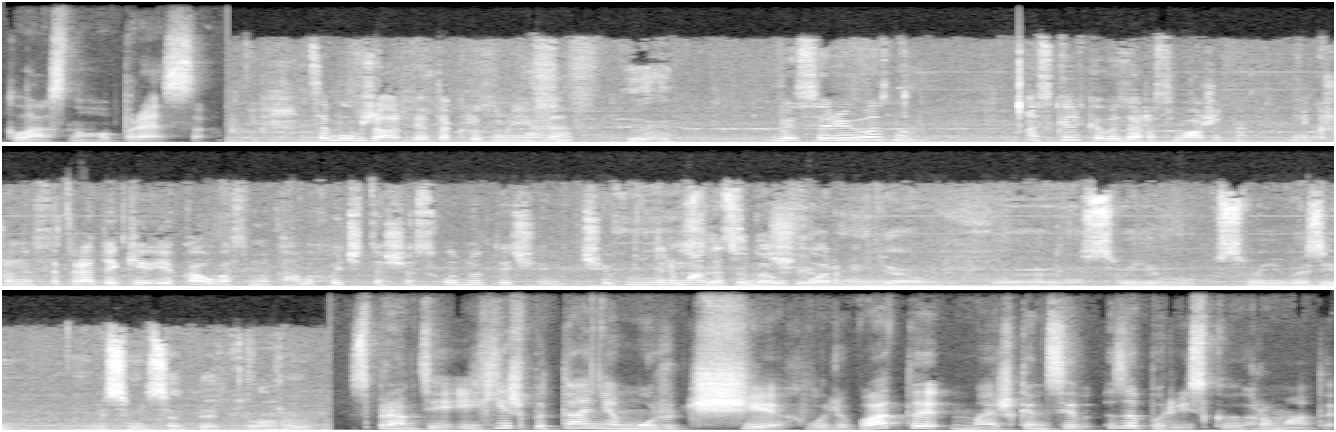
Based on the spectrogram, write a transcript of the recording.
класного преса. Це був жарт, я так розумію, так? Да? Ви серйозно? А скільки ви зараз важите, якщо не секрет? Які, яка у вас мета? Ви хочете ще схуднути чи, чи Ну, тримати себе у я- формі? Я в е, своєму в своїй вазі 85 кг. Справді, які ж питання можуть ще хвилювати мешканців Запорізької громади?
